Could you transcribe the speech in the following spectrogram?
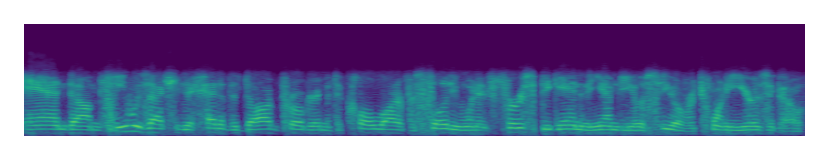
And um, he was actually the head of the dog program at the Coldwater facility when it first began in the MDOC over 20 years ago.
